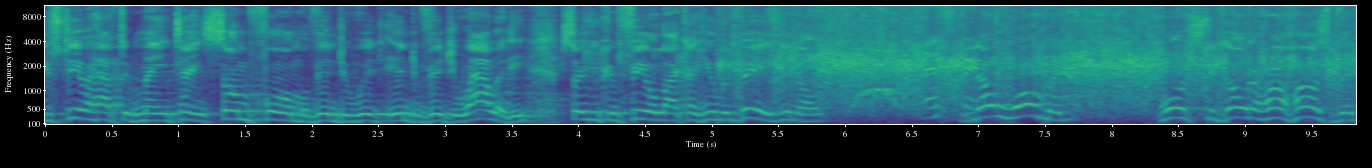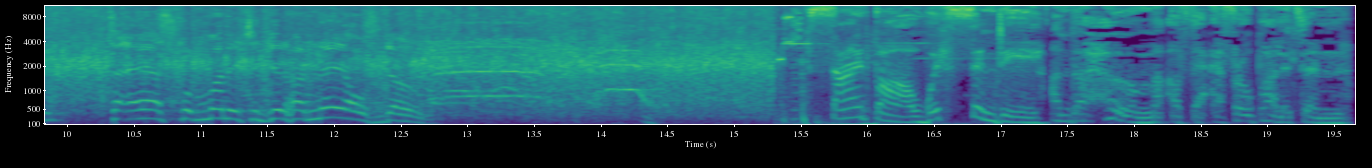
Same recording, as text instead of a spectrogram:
you still have to maintain some form of individuality so you can feel like a human being, you know. No woman wants to go to her husband to ask for money to get her nails done. Sidebar with Sindi on the home of the Afropolitan.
